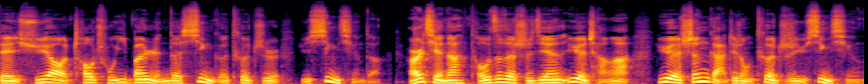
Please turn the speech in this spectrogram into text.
得需要超出一般人的性格特质与性情的，而且呢，投资的时间越长啊，越深感这种特质与性情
